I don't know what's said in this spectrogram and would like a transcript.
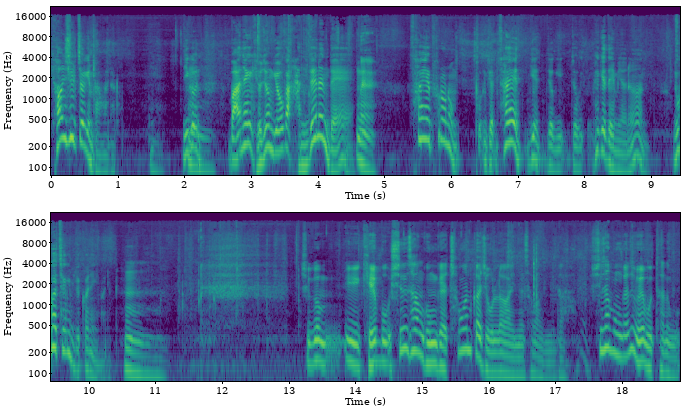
현실적인 방안으로. 예. 이건 음. 만약에 교정 교호가 안 되는데 네. 사회에 풀어놓은 그러니까 사회 이게 저기 저기 회계되면은 누가 책임질 거냐 이 말입니다. 음. 지금 이 계부 신상 공개 청원까지 올라와 있는 상황입니다. 신상 공개는 왜 못하는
